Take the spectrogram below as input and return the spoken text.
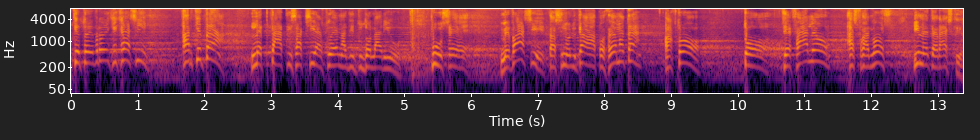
και το ευρώ έχει χάσει αρκετά λεπτά της αξίας του έναντι του δολαριού που σε, με βάση τα συνολικά αποθέματα αυτό το κεφάλαιο ασφαλώς είναι τεράστιο.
